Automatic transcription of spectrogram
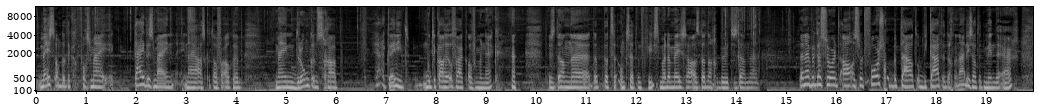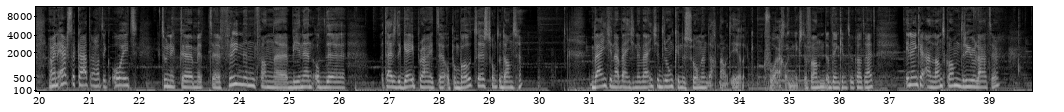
Meestal omdat ik volgens mij tijdens mijn, nou ja, als ik het over alcohol heb, mijn dronkenschap, ja, ik weet niet, moet ik al heel vaak over mijn nek. dus dan, uh, dat, dat is ontzettend vies. Maar dan meestal, als dat dan gebeurt is, dan, uh, dan heb ik een soort, al een soort voorschot betaald op die kater. dacht, nou, die is altijd minder erg. Maar mijn ergste kater had ik ooit toen ik uh, met vrienden van BNN op de, tijdens de Gay Pride op een boot stond te dansen wijntje na wijntje na wijntje dronk in de zon en dacht, nou wat eerlijk. Ik voel eigenlijk niks ervan, dat denk je natuurlijk altijd. In één keer aan land kwam, drie uur later.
